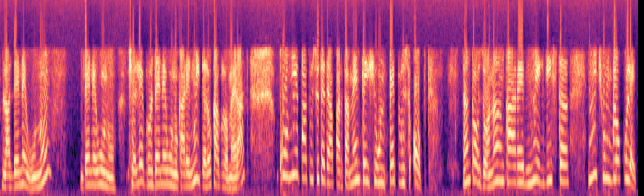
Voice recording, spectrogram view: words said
la DN1, DN1, celebrul DN1, care nu-i deloc aglomerat, cu 1400 de apartamente și un P plus 8, într-o zonă în care nu există niciun bloculeț,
